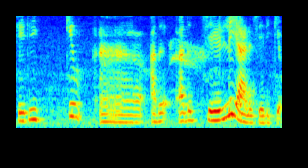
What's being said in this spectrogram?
ശരിക്കും അത് അത് ചെളിയാണ് ശരിക്കും.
